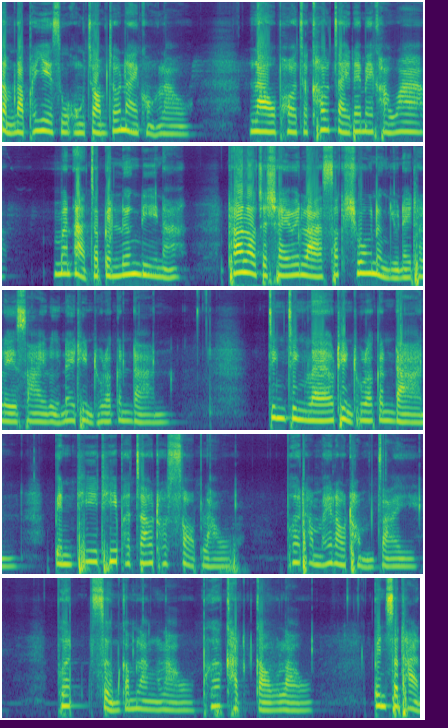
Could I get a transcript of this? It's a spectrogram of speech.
สำหรับพระเยซูองค์จอมเจ้านายของเรา เราพอจะเข้าใจได้ไหมคะว่า มันอาจจะเป็นเรื่องดีนะ ถ้าเราจะใช้เวลาสักช่วงหนึ่งอยู่ในทะเลทรายหรือในถิ่นทุรกันดาร จริง ๆ แล้วถิ่นทุรกันดารเป็นที่ที่พระเจ้าทดสอบเรา เพื่อทำให้เราถ่อมใจ เพื่อเสริมกำลังเรา เพื่อขัดเกลาเรา เป็นสถาน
